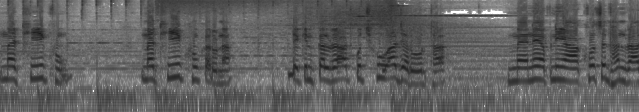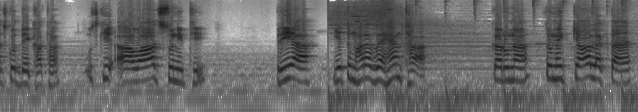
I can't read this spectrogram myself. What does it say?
मैं ठीक हूँ। मैं ठीक हूँ, करुणा। लेकिन कल रात कुछ हुआ ज़रूर था। मैंने अपनी आँखों से धनराज को देखा था। उसकी आवाज़ सुनी थी। प्रिया ये तुम्हारा वहम था। करुणा, तुम्हें क्या लगता है?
